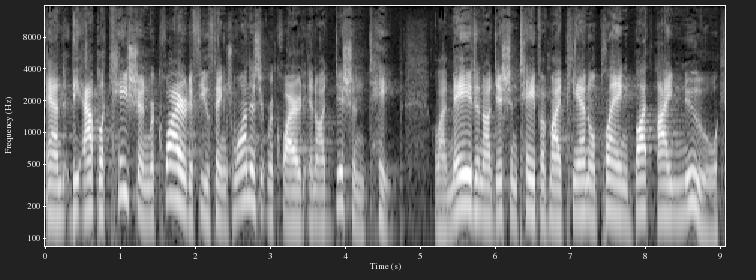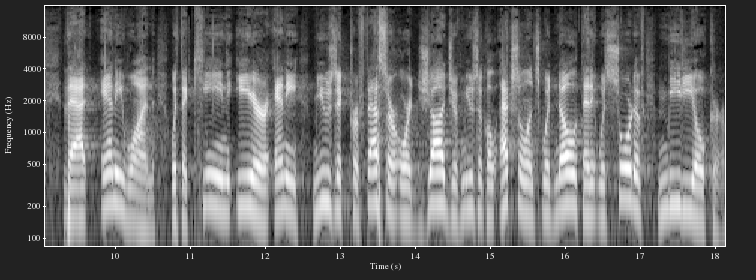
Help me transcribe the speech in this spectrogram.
And the application required a few things. One is it required an audition tape. Well, I made an audition tape of my piano playing, but I knew that anyone with a keen ear, any music professor or judge of musical excellence, would note that it was sort of mediocre.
